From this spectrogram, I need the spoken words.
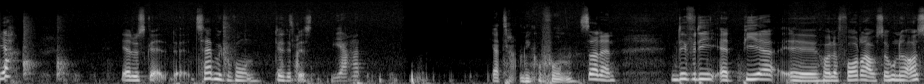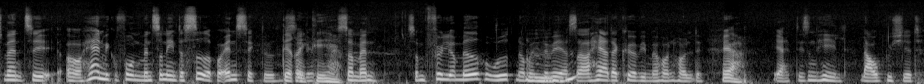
Ja. Ja, du skal tage mikrofonen. Det er det bedste. Jeg, har... jeg tager mikrofonen. Sådan. Det er fordi, at Pia øh, holder foredrag, så hun er også vant til at have en mikrofon, men sådan en, der sidder på ansigtet. Det er så rigtigt, ja. Så man som følger med hovedet, når man mm-hmm. Mhm. bevæger sig. Og her, der kører vi med håndholdte. Ja, Ja, det er sådan en helt lavbudget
